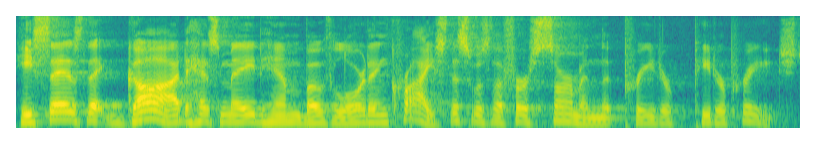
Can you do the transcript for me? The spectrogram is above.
he says that God has made him both Lord and Christ. This was the first sermon that Peter, Peter preached.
